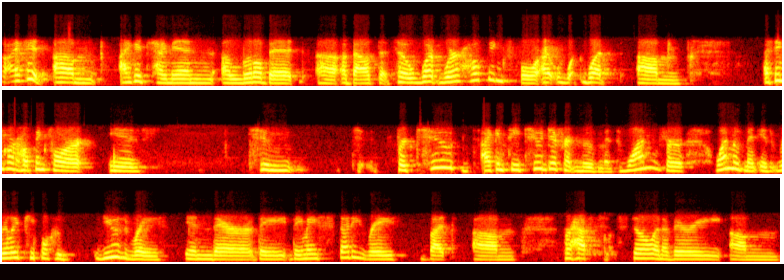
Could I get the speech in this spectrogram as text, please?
I could um, I could chime in a little bit uh, about that. So what we're hoping for, what, what um, I think we're hoping for is to, to, for two, I can see two different movements. One for one movement is really people who use race in their they they may study race, but um, perhaps still in a very um,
